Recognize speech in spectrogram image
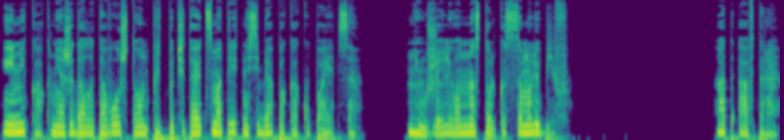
и никак не ожидала того, что он предпочитает смотреть на себя, пока купается. Неужели он настолько самолюбив? От автора.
